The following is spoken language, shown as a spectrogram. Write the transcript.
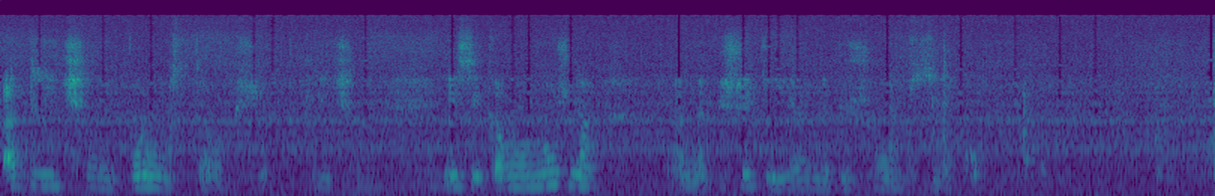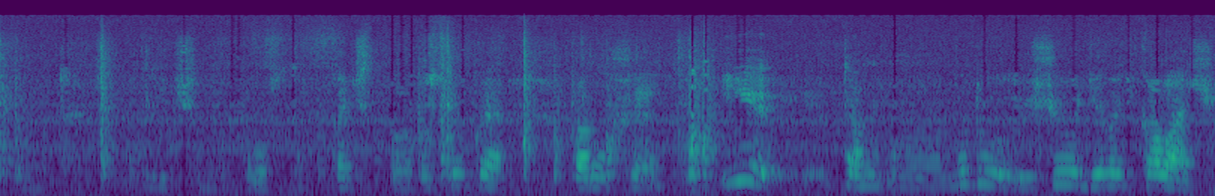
отличные, просто вообще отличные. Если кому нужно, напишите, я напишу вам ссылку. Отличные просто. Качество высокое, хорошее. И там э, буду еще делать калач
